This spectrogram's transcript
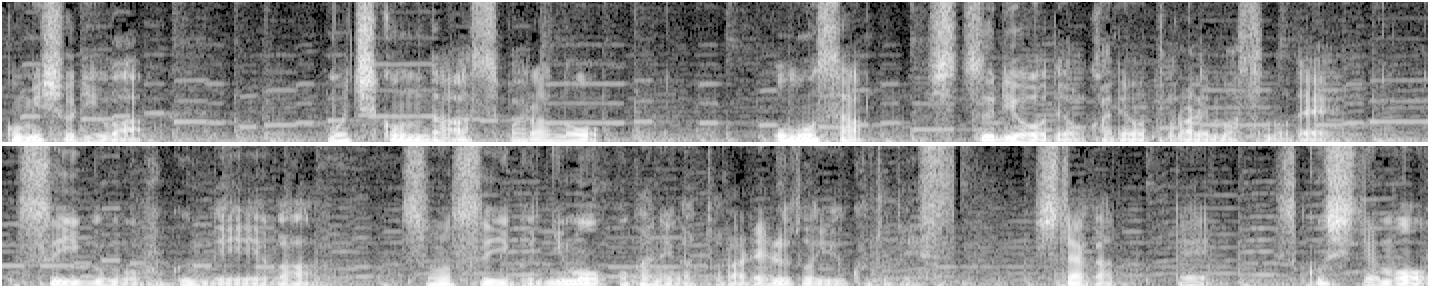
ゴミ処理は持ち込んだアスパラの重さ質量でお金を取られますので水分を含んでいればその水分にもお金が取られるということです。したがって少しでも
